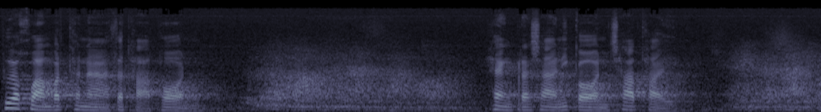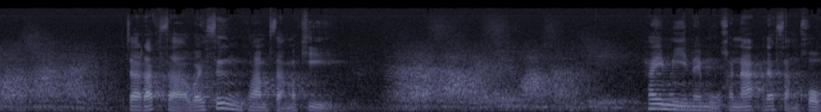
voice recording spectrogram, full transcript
เพื่อความวัฒนาสถาพร แห่งประชานิกรชาติไทย จะรักษาไว้ซึ่งความสามัคคี ให้มีในหมู่คณะและสังคม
